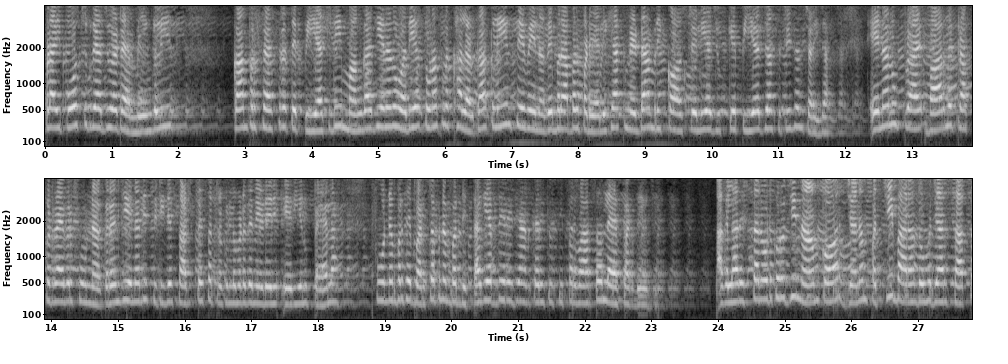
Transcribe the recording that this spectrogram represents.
ਪੜ੍ਹਾਈ ਪੋਸਟ ਗ੍ਰੈਜੂਏਟ, ਐਮ ਇੰਗਲਿਸ਼ ਕੰਮ ਪ੍ਰੋਫੈਸਰ ਤੇ ਡੀ ਮੰਗਾ ਜੀ, ਇਹਨਾਂ ਨੂੰ ਵਧੀਆ ਸੋਹਣਾ ਸੁਨੱਖਾ ਲੜਕਾ ਕਲੀਨ ਸੇਵ ਇਹਨਾਂ ਦੇ ਬਰਾਬਰ ਪੜਿਆ ਲਿਖਿਆ, Canada, America, Australia UK PR ਜਾਂ ਸਿਟੀਜ਼ਨ ਚਾਹੀਦਾ। ਇਹਨਾਂ ਨੂੰ ਪ੍ਰਾਇ- ਬਾਹਰਲੇ ਟਰੱਕ ਡਰਾਈਵਰ ਫੋਨ ਨਾ ਕਰਨ ਜੀ, ਇਹਨਾਂ ਦੀ ਸਿਟੀ ਦੇ 60 ਤੇ 70 ਕਿਲੋਮੀਟਰ ਦੇ ਨੇੜੇ ਏਰੀਆ ਨੂੰ ਪਹਿਲਾ ਫੋਨ ਨੰਬਰ ਤੇ WhatsApp ਨੰਬਰ ਦਿੱਤਾ ਗਿਆ, ਵਧੇਰੇ ਜਾਣਕਾਰੀ ਤੁਸੀਂ ਪਰਿਵਾਰ ਤੋਂ ਲੈ ਸਕਦੇ ਹੋ ਜੀ। ਅਗਲਾ ਰਿਸ਼ਤਾ ਨੋਟ ਕਰੋ ਜੀ, ਨਾਮ ਕੌਰ, ਜਨਮ 25 12 2007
